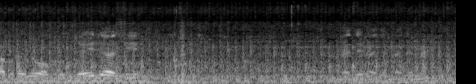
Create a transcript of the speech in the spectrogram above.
આપણે જો આપણે જઈ રહ્યા છીએ. ધીમે ધીમે ધીમે ધીમે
